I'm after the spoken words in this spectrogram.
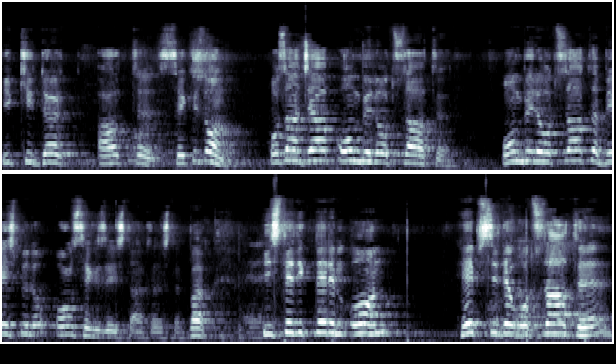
2, 4, 6, 8, 10. O zaman cevap 10 bölü 36. 10 bölü 36 da 5 bölü 18'e işte arkadaşlar. Bak istediklerim 10. Hepsi de 36.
